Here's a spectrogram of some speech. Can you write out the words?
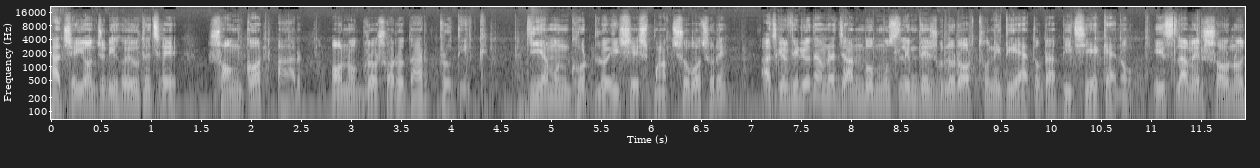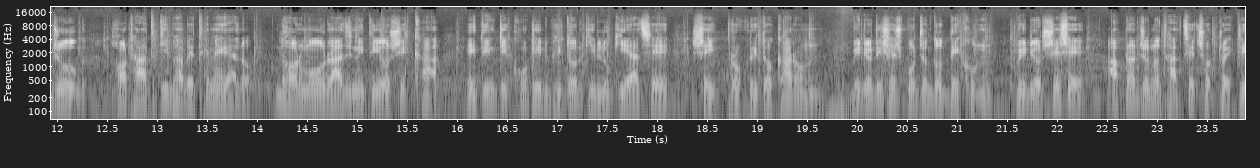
আর সেই অঞ্চলই হয়ে উঠেছে সংকট আর অনগ্রসরতার প্রতীক। কি এমন ঘটল এই শেষ পাঁচশো বছরে? আজকের ভিডিওতে আমরা জানব মুসলিম দেশগুলোর অর্থনীতি এতটা পিছিয়ে কেন? ইসলামের স্বর্ণযুগ হঠাৎ কীভাবে থেমে গেল? ধর্ম, রাজনীতি ও শিক্ষা, এই তিনটি খুঁটির ভিতর কি লুকিয়ে আছে সেই প্রকৃত কারণ? ভিডিওটি শেষ পর্যন্ত দেখুন। ভিডিওর শেষে আপনার জন্য থাকছে ছোট্ট একটি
